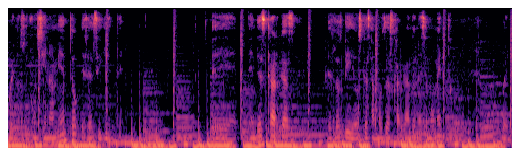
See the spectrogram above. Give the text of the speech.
Bueno, su funcionamiento es el siguiente. Eh, en descargas es los videos que estamos descargando en ese momento. Bueno,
